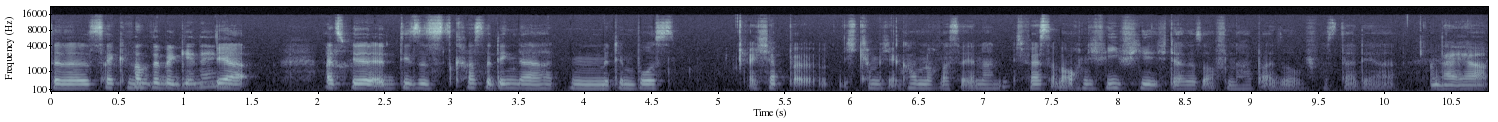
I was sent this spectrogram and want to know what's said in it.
the second. From the beginning? Ja, als wir dieses krasse Ding da hatten mit dem Bus. Ich habe, ich kann mich an kaum noch was erinnern. Ich weiß aber auch nicht, wie viel ich da gesoffen habe. Also was da der. Naja,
